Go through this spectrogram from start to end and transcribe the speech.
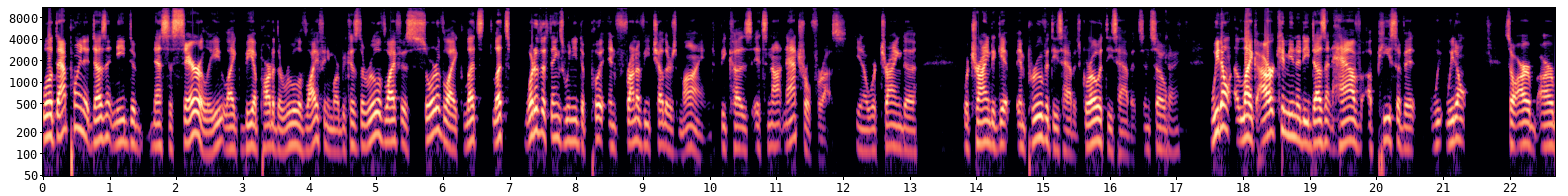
Well, at that point, it doesn't need to necessarily like be a part of the rule of life anymore because the rule of life is sort of like let's let's what are the things we need to put in front of each other's mind because it's not natural for us. You know, we're trying to we're trying to get improve at these habits, grow at these habits, and so okay. we don't like our community doesn't have a piece of it. We we don't. So our our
